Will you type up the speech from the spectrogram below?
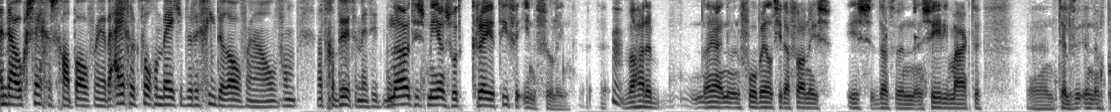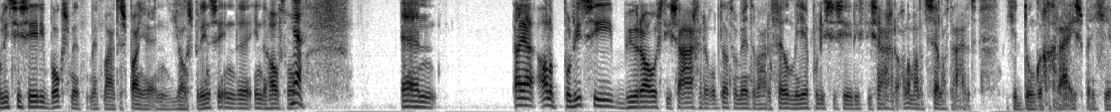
En daar ook zeggenschap over hebben. Eigenlijk toch een beetje de regie erover houden. Van, wat gebeurt er met dit boek? Nou, het is meer een soort creatieve invulling. Eh, Hm. We hadden, nou ja, een voorbeeldje daarvan is, is dat we een, een serie maakten... eh, Een, een, een politieserie, Box, met, met Maarten Spanje en Joost Prinsen in de, in de hoofdrol. Ja. En nou ja, alle politiebureaus die zagen er op dat moment... er waren veel meer politieseries, die zagen er allemaal hetzelfde uit. Beetje donkergrijs, beetje,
